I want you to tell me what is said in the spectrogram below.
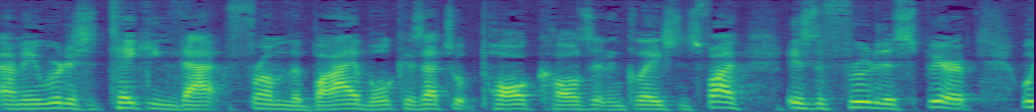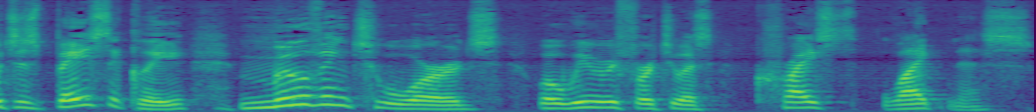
I mean, we're just taking that from the Bible because that's what Paul calls it in Galatians 5, is the fruit of the Spirit, which is basically moving towards what we refer to as Christ likeness.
